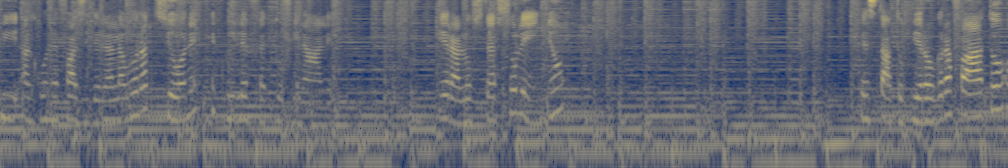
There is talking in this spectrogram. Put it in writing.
Qui alcune fasi della lavorazione e qui l'effetto finale. Era lo stesso legno che è stato pirografato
